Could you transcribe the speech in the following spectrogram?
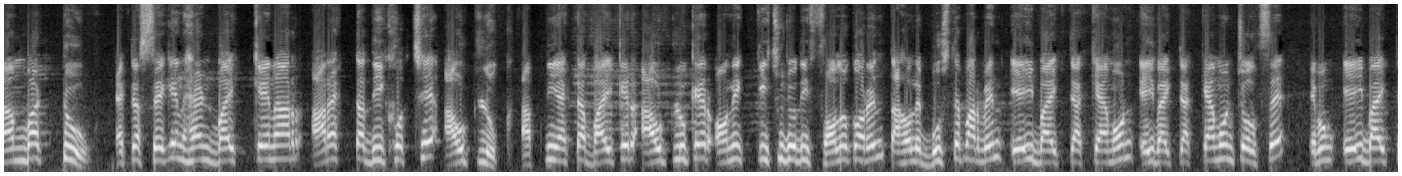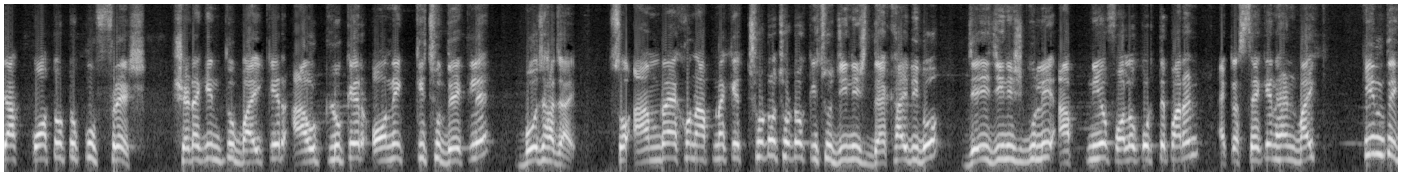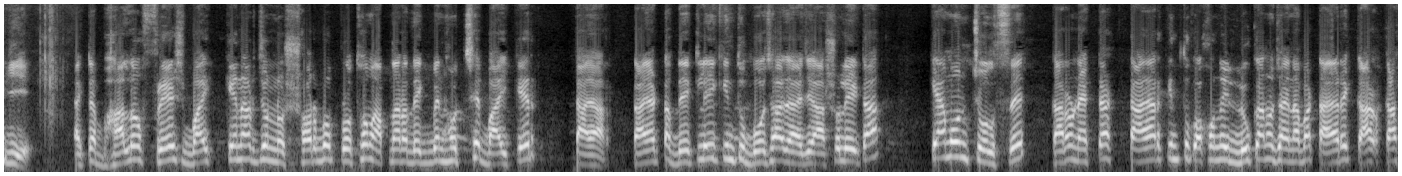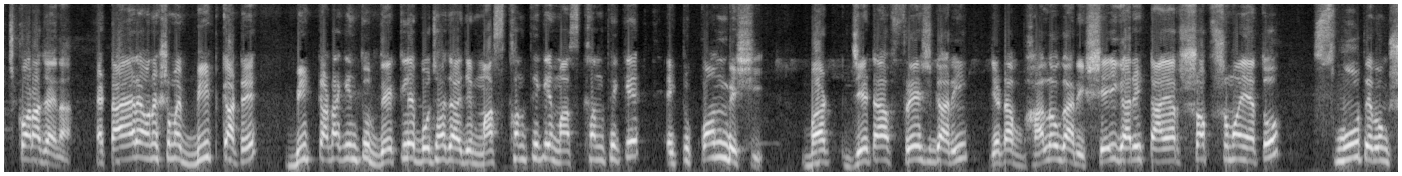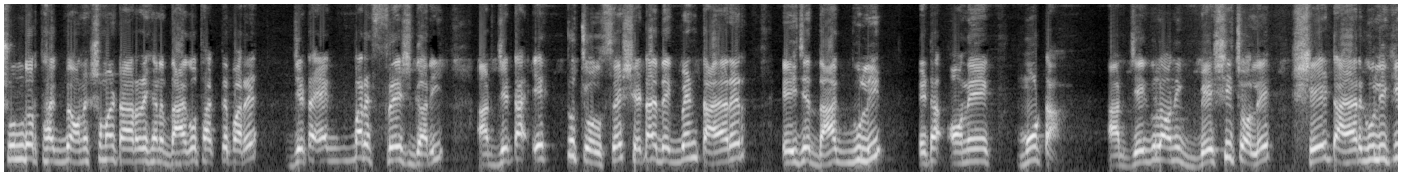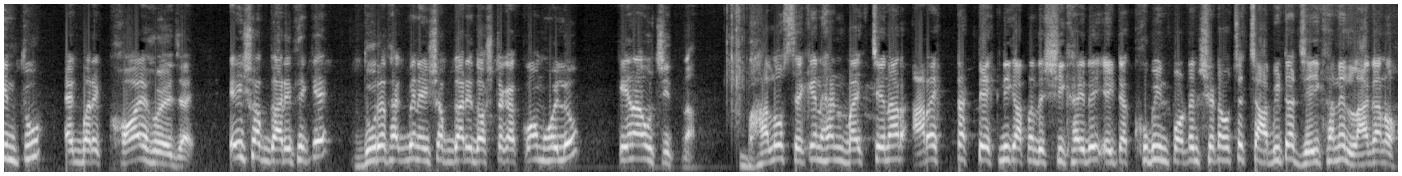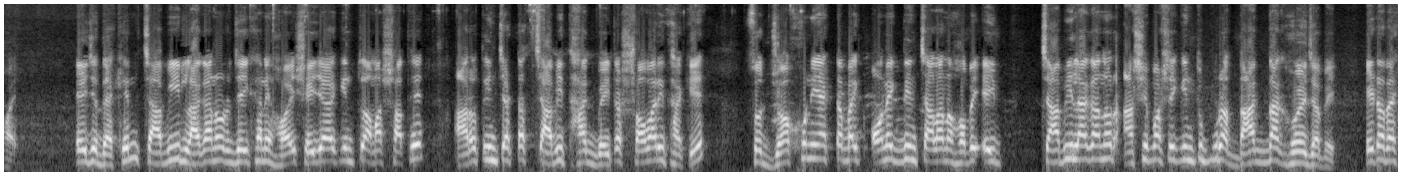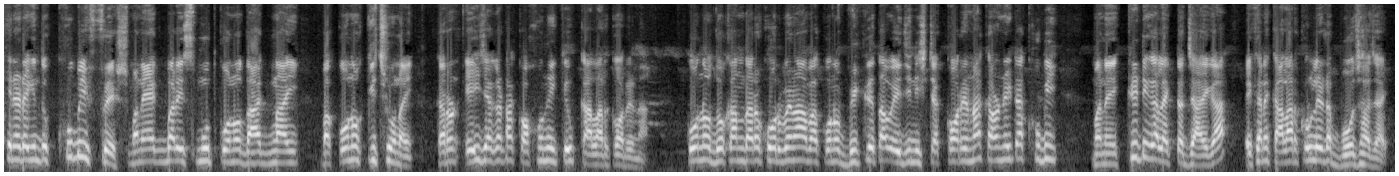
নাম্বার টু একটা সেকেন্ড হ্যান্ড বাইক কেনার আর একটা দিক হচ্ছে আউটলুক আপনি একটা বাইকের আউটলুকের অনেক কিছু যদি ফলো করেন, তাহলে বুঝতে পারবেন এই বাইকটা কেমন, এই বাইকটা কেমন চলছে এবং এই বাইকটা কতটুকু ফ্রেশ সেটা কিন্তু বাইকের আউটলুকের অনেক কিছু দেখলে বোঝা যায়। সো আমরা এখন আপনাকে ছোট ছোট কিছু জিনিস দেখাই দিব। যেই জিনিসগুলি আপনিও ফলো করতে পারেন। একটা সেকেন্ড হ্যান্ড বাইক কিনতে গিয়ে একটা ভালো ফ্রেশ বাইক কেনার জন্য সর্বপ্রথম আপনারা দেখবেন হচ্ছে বাইকের টায়ার। টায়ারটা দেখলেই কিন্তু বোঝা যায় যে আসলে এটা কেমন চলছে। কারণ একটা টায়ার কিন্তু কখনোই লুকানো যায় না বা টায়ারে কাজ করা যায় না। টায়ারে অনেক সময় বিট কাটে বিট কাটা কিন্তু দেখলে বোঝা যায় যে মাঝখান থেকে মাঝখান থেকে একটু কম বেশি। বাট যেটা ফ্রেশ গাড়ি, যেটা ভালো গাড়ি, সেই গাড়ির টায়ার সব সময় এত স্মুথ এবং সুন্দর থাকবে। অনেক সময় টায়ারের এখানে দাগও থাকতে পারে। যেটা একবারে ফ্রেশ গাড়ি, আর যেটা একটু চলছে, সেটাই দেখবেন টায়ারের এই যে দাগগুলি, এটা অনেক মোটা। আর যেগুলো অনেক বেশি চলে, সেই টায়ারগুলি কিন্তু একবারে ক্ষয় হয়ে যায়। এই সব গাড়ি থেকে দূরে থাকবেন, এইসব গাড়ি দশ টাকা কম হইলেও কেনা উচিত না। ভালো সেকেন্ড হ্যান্ড বাইক চেনার আর একটা টেকনিক আপনাদের শিখাই দেয় এইটা খুবই ইম্পর্টেন্ট সেটা হচ্ছে চাবিটা যেইখানে লাগানো হয়। এই যে দেখেন, চাবি লাগানোর যেইখানে হয়, সেই জায়গায় কিন্তু আমার সাথে আরও তিন চারটা চাবি থাকবে, এটা সবারই থাকে। সো যখনই একটা বাইক অনেক দিন চালানো হবে, এই চাবি লাগানোর আশেপাশে কিন্তু পুরো দাগ দাগ হয়ে যাবে। এটা দেখেন, এটা কিন্তু খুবই ফ্রেশ মানে একবারে স্মুথ কোনো দাগ নাই। বা কোনো কিছু নাই। কারণ এই জায়গাটা কখনোই কেউ কালার করে না। কোনো দোকানদারও করবে না বা কোনো বিক্রেতাও এই জিনিসটা করে না, কারণ এটা খুবই মানে ক্রিটিক্যাল একটা জায়গা। এখানে কালার করলে এটা বোঝা যায়।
